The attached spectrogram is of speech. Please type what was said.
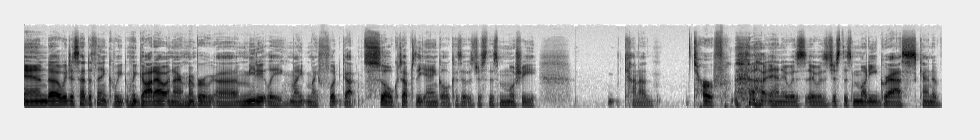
and uh, we just had to think. We we got out, and I remember uh, immediately my my foot got soaked up to the ankle because it was just this mushy kind of turf, and it was it was just this muddy grass kind of.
